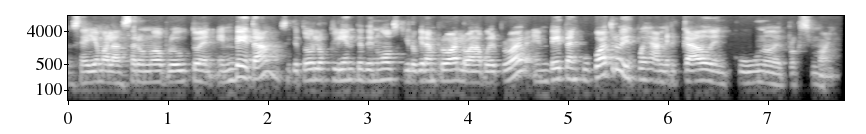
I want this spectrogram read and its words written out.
Entonces ahí vamos a lanzar un nuevo producto en, en, beta, así que todos los clientes de nuevos que lo quieran probar lo van a poder probar en beta en Q4 y después a mercado en Q1 del próximo año.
